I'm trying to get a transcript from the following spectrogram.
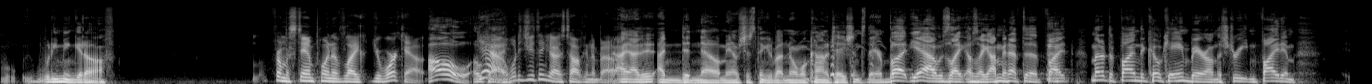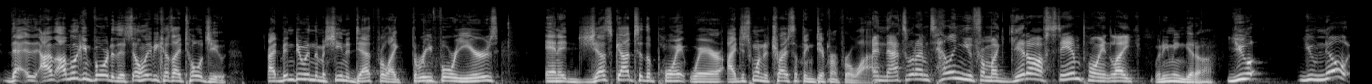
what do you mean get off? From a standpoint of like your workout. Oh, okay. Yeah. What did you think I was talking about? I, I, didn't, I didn't know. I mean, I was just thinking about normal connotations there. But yeah, I was like, I was like, I'm gonna have to fight. I'm gonna have to find the cocaine bear on the street and fight him. That I'm, I'm looking forward to this only because I told you I'd been doing the machine of death for like three, four years, and it just got to the point where I just wanted to try something different for a while. and that's what I'm telling you from a get off standpoint. Like what do you mean get off? You you know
